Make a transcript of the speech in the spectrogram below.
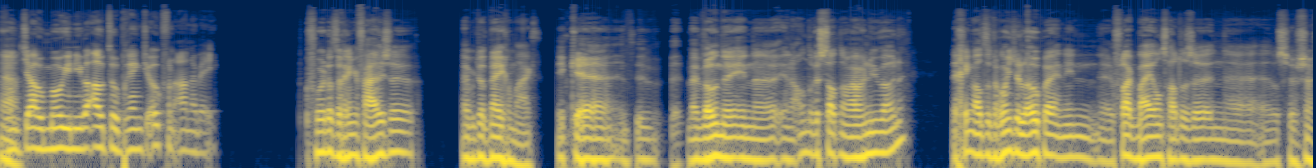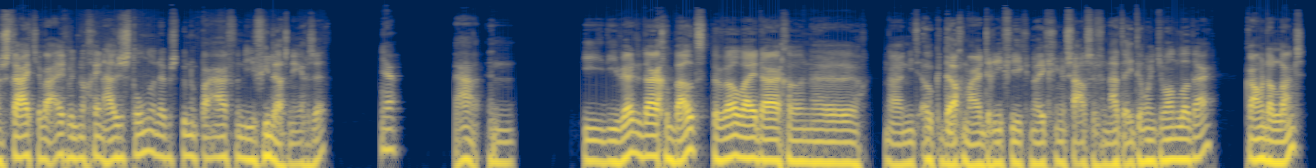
Ja. Want jouw mooie nieuwe auto brengt je ook van A naar B. Voordat we gingen verhuizen, heb ik dat meegemaakt. Ik, eh, het, eh, wij woonden in, in een andere stad dan waar we nu wonen. Er ging altijd een rondje lopen en in, eh, vlakbij ons hadden ze een, was zo'n straatje waar eigenlijk nog geen huizen stonden. Daar hebben ze toen een paar van die villa's neergezet. Ja. En die, die werden daar gebouwd terwijl wij daar gewoon, eh, nou niet elke dag, maar drie, vier keer in de week gingen s'avonds even na het eten een rondje wandelen daar. Kwamen daar langs.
